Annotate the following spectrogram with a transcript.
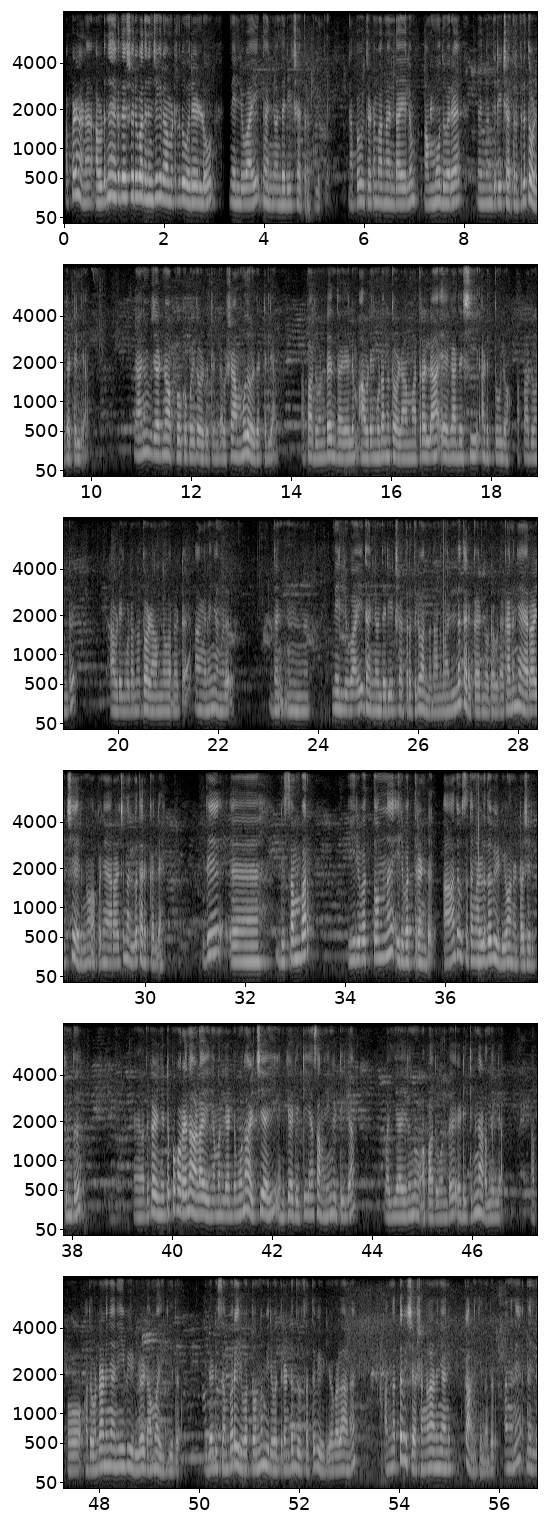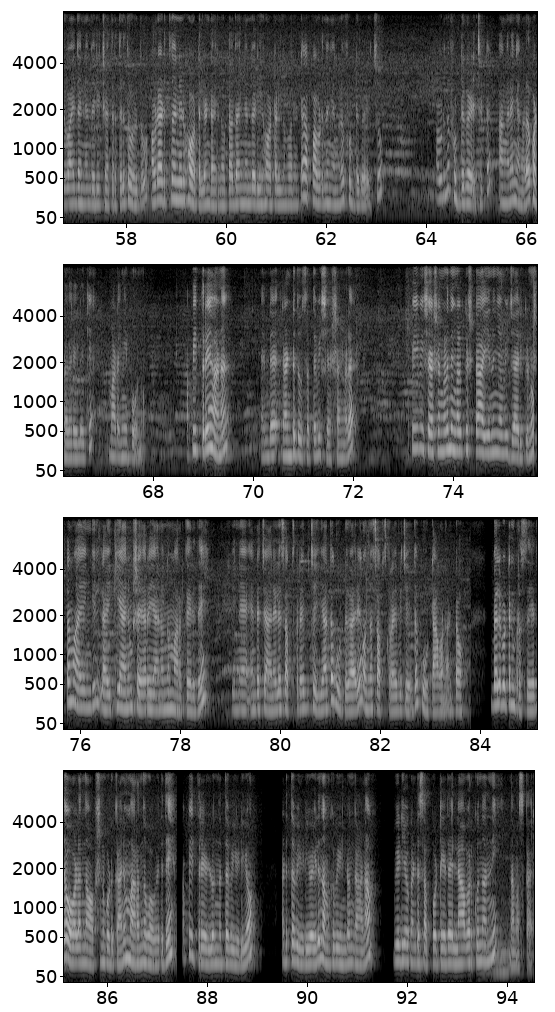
അപ്പോഴാണ് അവിടുന്ന് ഏകദേശം ഒരു പതിനഞ്ച് കിലോമീറ്റർ ദൂരമേ ഉള്ളൂ നെല്ലുവായി ധന്വന്തരി ക്ഷേത്രത്തിലേക്ക്. അപ്പോൾ വിചേട്ടൻ പറഞ്ഞു എന്തായാലും അമ്മ ഇതുവരെ ധന്വന്തരി ക്ഷേത്രത്തിൽ തൊഴുതിട്ടില്ല. ഞാനും വിചേട്ടനും അപ്പുമൊക്കെ പോയി തൊഴുതിട്ടുണ്ട്. പക്ഷേ അമ്മു തൊഴുതിട്ടില്ല. അപ്പോൾ അതുകൊണ്ട് എന്തായാലും അവിടെയും കൂടെ ഒന്ന് തൊഴാം. മാത്രമല്ല ഏകാദശി അടുത്തുല്ലോ അപ്പോൾ അതുകൊണ്ട് അവിടെയും കൂടെ ഒന്ന് തൊഴാം എന്ന് പറഞ്ഞിട്ട് അങ്ങനെ ഞങ്ങൾ നെല്ലുവായി ധന്വന്തരി ക്ഷേത്രത്തിൽ വന്നതാണ്. നല്ല തിരക്കായിരുന്നു കേട്ടോ അവിടെ. കാരണം ഞായറാഴ്ചയായിരുന്നു. അപ്പോൾ ഞായറാഴ്ച നല്ല തിരക്കല്ലേ? ഇത് ഡിസംബർ ഇരുപത്തൊന്ന് ഇരുപത്തിരണ്ട്. ആ ദിവസത്തങ്ങളിലത് വീഡിയോ ആണ് കേട്ടോ ശരിക്കും ഇത്. അത് കഴിഞ്ഞിട്ട് ഇപ്പോൾ കുറേ നാളായി. ഞാൻ രണ്ട് മൂന്ന് ആഴ്ചയായി. എനിക്ക് എഡിറ്റ് ചെയ്യാൻ സമയം കിട്ടിയില്ല. വയ്യായിരുന്നു. അപ്പോൾ അതുകൊണ്ട് എഡിറ്റിംഗ് നടന്നില്ല. അപ്പോൾ അതുകൊണ്ടാണ് ഞാൻ ഈ വീഡിയോ ഇടാൻ വൈകിയത്. ഇത് ഡിസംബർ ഇരുപത്തൊന്നും ഇരുപത്തിരണ്ടും ദിവസത്തെ വീഡിയോകളാണ്. അന്നത്തെ വിശേഷങ്ങളാണ് ഞാൻ കാണിക്കുന്നത്. അങ്ങനെ നെല്ലുവായി ധന്വന്തരി ക്ഷേത്രത്തിൽ തൊഴുതു. അവിടെ അടുത്ത് തന്നെ ഒരു ഹോട്ടൽ ഉണ്ടായിരുന്നു കേട്ടോ. ധന്വന്തരി ഹോട്ടൽ എന്ന് പറഞ്ഞിട്ട് അപ്പോൾ അവിടുന്ന് ഞങ്ങൾ ഫുഡ് കഴിച്ചു. അവിടുന്ന് ഫുഡ് കഴിച്ചിട്ട് അങ്ങനെ ഞങ്ങൾ കൊടകരയിലേക്ക് മടങ്ങി പോന്നു അപ്പോൾ ഇത്രയാണ് എന്റെ രണ്ട് ദിവസത്തെ വിശേഷങ്ങൾ അപ്പോൾ ഈ വിശേഷങ്ങൾ നിങ്ങൾക്ക് ഇഷ്ടമായി എന്ന് ഞാൻ വിചാരിക്കുന്നു. ഇഷ്ടമായെങ്കിൽ ലൈക്ക് ചെയ്യാനും ഷെയർ ചെയ്യാനൊന്നും മറക്കരുത്. പിന്നെ എന്റെ ചാനൽ സബ്സ്ക്രൈബ് ചെയ്യാത്ത കൂട്ടുകാർ ഒന്ന് സബ്സ്ക്രൈബ് ചെയ്ത് കൂട്ടാവണം കേട്ടോ ബെൽ ബട്ടൺ പ്രസ് ചെയ്ത് ഓൾ എന്ന ഓപ്ഷൻ കൊടുക്കാനും മറന്നു പോകരുത് അപ്പോൾ ഇത്രയേ ഉള്ളൂ ഇന്നത്തെ വീഡിയോ അടുത്ത വീഡിയോയിൽ നമുക്ക് വീണ്ടും കാണാം. വീഡിയോ കണ്ട് സപ്പോർട്ട് ചെയ്ത എല്ലാവർക്കും നന്ദി. നമസ്കാരം.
